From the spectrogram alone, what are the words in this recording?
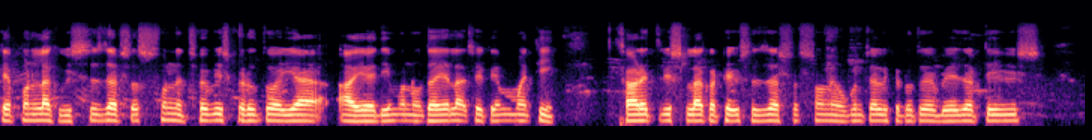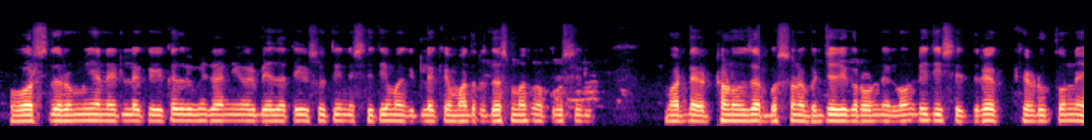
ત્રેપન લાખ વીસ હજાર છસો ને છવ્વીસ ખેડૂતો આ યાદીમાં નોંધાયેલા છે. તેમાંથી સાડત્રીસ લાખ અઠ્યાવીસ હજાર છસો ને ઓગણચાલીસ ખેડૂતોએ બે હજાર ત્રેવીસ વર્ષ દરમિયાન એટલે કે એકત્રીસ જાન્યુઆરી બે હજાર ત્રેવીસ સુધીની સ્થિતિમાં, એટલે કે માત્ર દસ માસમાં કૃષિ માટે અઠ્ઠાણું હજાર બસો ને પંચ્યાસી કરોડની લોન લીધી છે. દરેક ખેડૂતોને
